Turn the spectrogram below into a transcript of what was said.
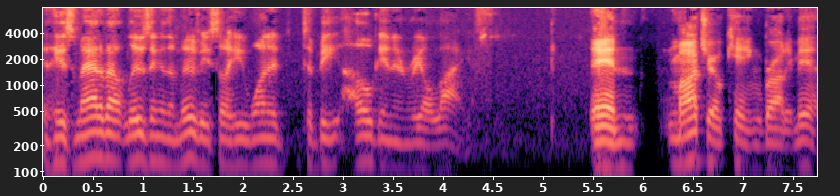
and he's mad about losing in the movie, so he wanted to beat Hogan in real life. And Macho King brought him in.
